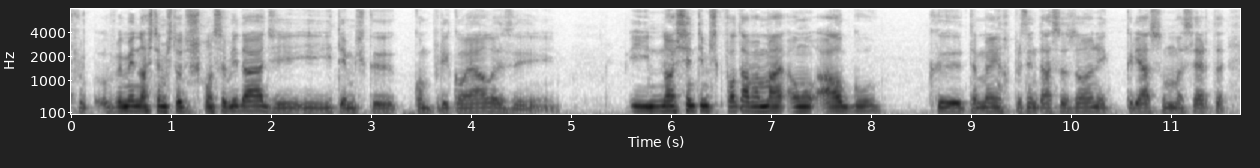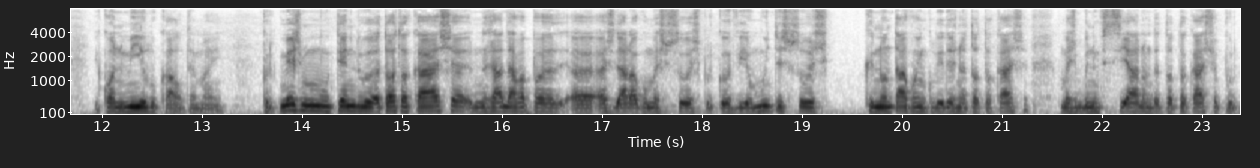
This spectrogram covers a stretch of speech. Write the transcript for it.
Porque, Obviamente nós temos todas responsabilidades e, e- e temos que cumprir com elas. E, e nós sentimos que faltava um- algo que também representasse a zona e que criasse uma certa economia local também. Porque mesmo tendo a Toto Caixa, já dava para ah, ajudar algumas pessoas, porque havia muitas pessoas que não estavam incluídas na Toto Caixa, mas beneficiaram da Toto Caixa porque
